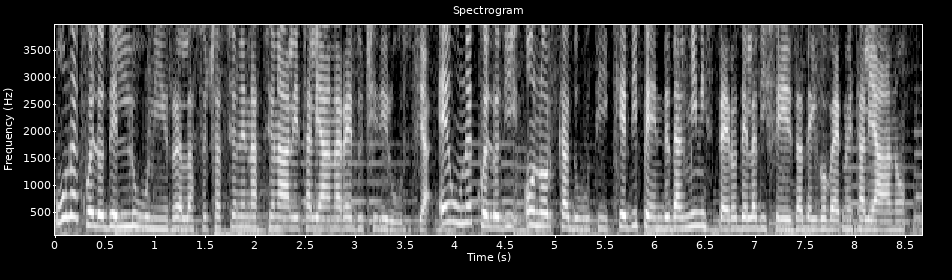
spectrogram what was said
Uno è quello dell'UNIR, l'Associazione Nazionale Italiana Reduci di Russia, e uno è quello di Onor Caduti, che dipende dal Ministero della Difesa del governo italiano.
